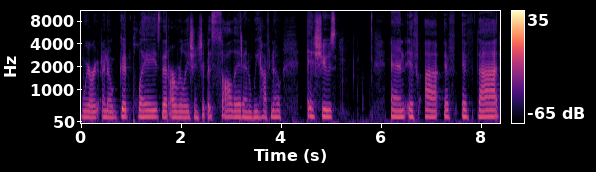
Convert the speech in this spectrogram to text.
we're in a good place, that our relationship is solid and we have no issues. And if uh if if that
